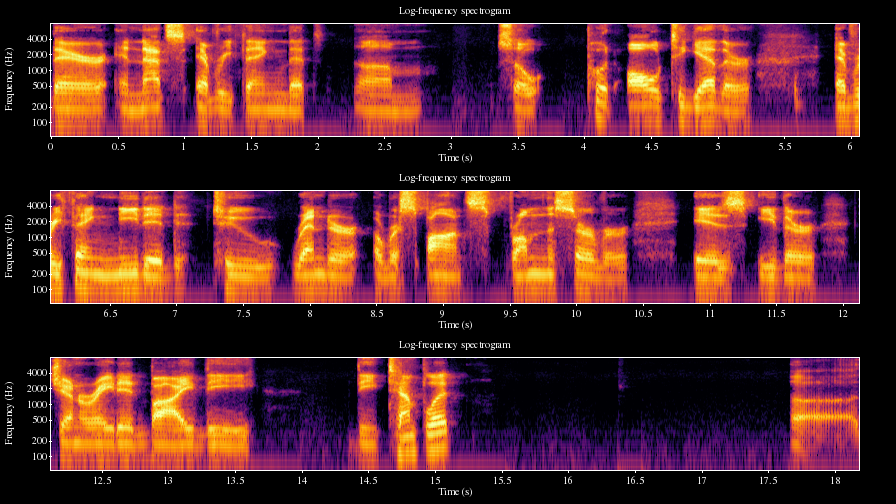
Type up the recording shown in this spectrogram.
there. And that's everything that, um, so put all together, everything needed to render a response from the server is either generated by the the template, uh,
